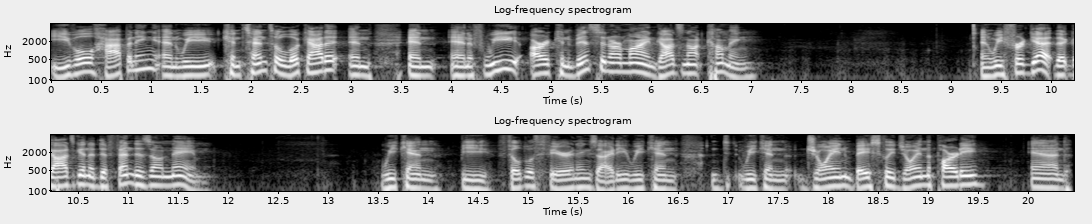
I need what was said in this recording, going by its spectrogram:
evil happening and we can tend to look at it. And, and, and if we are convinced in our mind God's not coming, and we forget that God's going to defend his own name. We can be filled with fear and anxiety. We can, we can join, basically join the party and,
